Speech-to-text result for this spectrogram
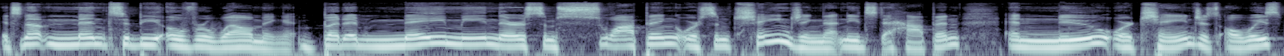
It's not meant to be overwhelming, but it may mean there's some swapping or some changing that needs to happen. And new or change is always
